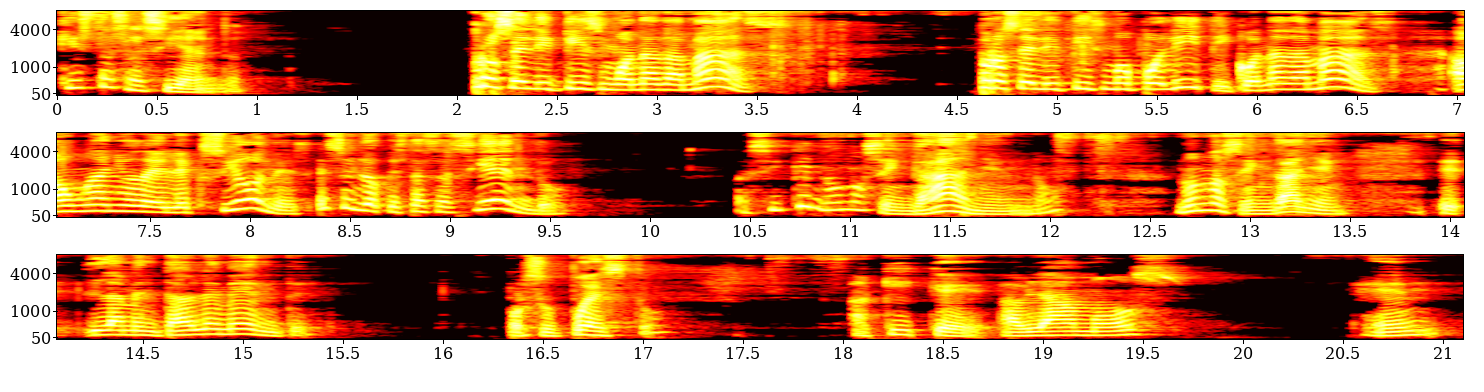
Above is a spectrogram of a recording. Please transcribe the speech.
¿Qué estás haciendo? Proselitismo nada más. Proselitismo político nada más. A un año de elecciones. Eso es lo que estás haciendo. Así que no nos engañen, ¿no? No nos engañen. Eh, lamentablemente, por supuesto, aquí que hablamos en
